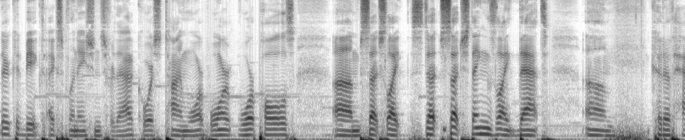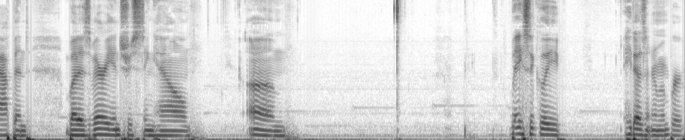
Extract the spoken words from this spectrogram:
there could be explanations for that. Of course, time warp, warp, warp holes, um, such like such things like that um, could have happened. But it's very interesting how um, basically he doesn't remember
